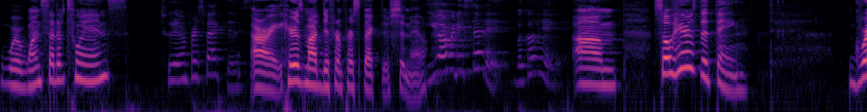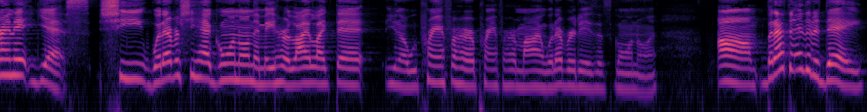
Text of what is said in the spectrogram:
We're one set of twins. Two different perspectives. All right, here's my different perspective, Chanelle. You already said it, but go ahead. Um, so here's the thing. Granted, yes, she whatever she had going on that made her lie like that, you know, we're praying for her, praying for her mind, whatever it is that's going on. Um, but at the end of the day,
